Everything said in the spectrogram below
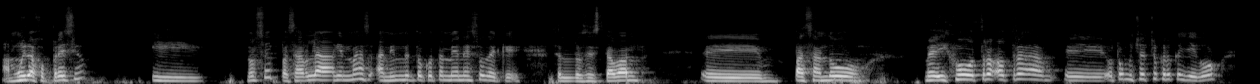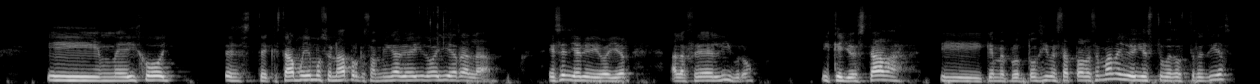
a muy bajo precio y no sé, pasarle a alguien más. A mí me tocó también eso de que se los estaban eh, pasando. Me dijo otro, otra, eh, otro muchacho, creo que llegó, y me dijo este, que estaba muy emocionada porque su amiga había ido ayer a la, ese día había ido ayer a la feria del libro y que yo estaba y que me preguntó si iba a estar toda la semana yo ahí estuve dos, tres días.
